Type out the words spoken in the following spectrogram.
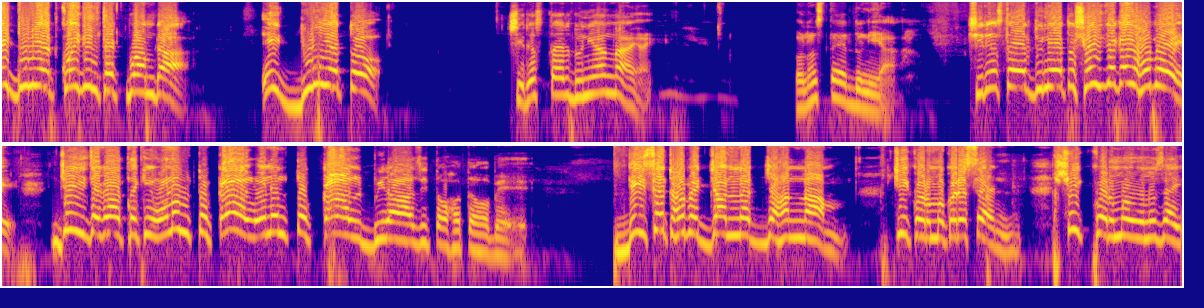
এই দুনিয়াত কয়দিন থাকব আমরা? এই দুনিয়া তো চিরস্থায়ের দুনিয়া নাই। ক্ষণস্থায়ের দুনিয়া। চিরস্থায়ের দুনিয়া তো সেই জায়গায় হবে, যেই জায়গা থেকে অনন্তকাল অনন্তকাল বিরাজিত হতে হবে। ডিসাইড হবে জান্নাত জাহান্নাম। কি কর্ম করেছেন? সেই কর্ম অনুযায়ী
